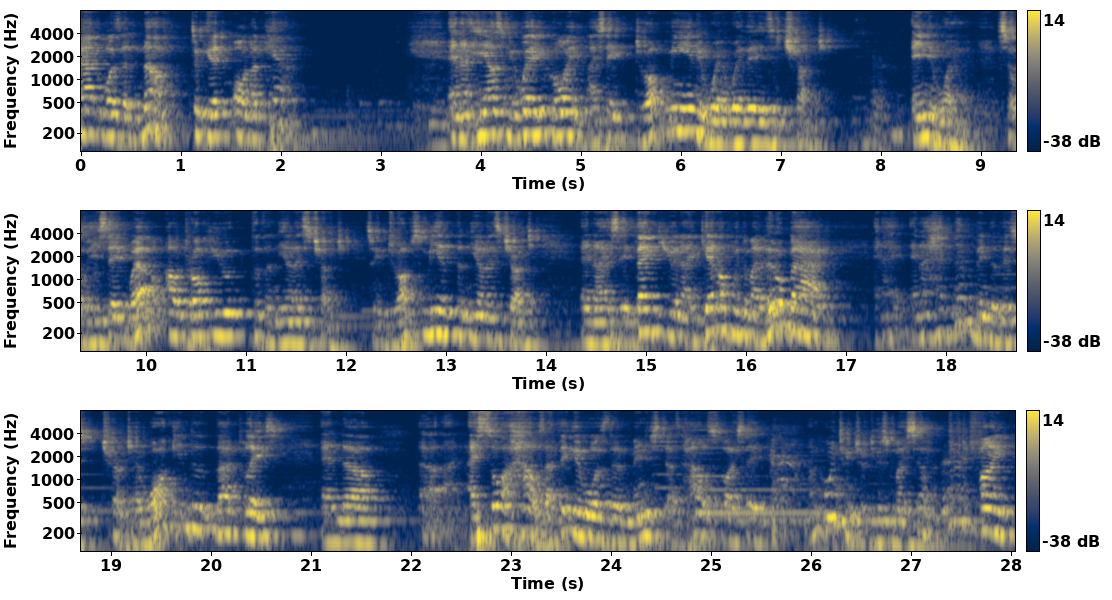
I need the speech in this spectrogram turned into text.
had was enough to get on a cab. And he asked me, "Where are you going?" I said, "Drop me anywhere where there is a church, anywhere." So he said, Well, I'll drop you to the nearest church. So he drops me at the nearest church. And I say, Thank you. And I get off with my little bag. And I, and I had never been to this church. I walk into that place and uh, uh, I saw a house. I think it was the minister's house. So I say, I'm going to introduce myself. And then I find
